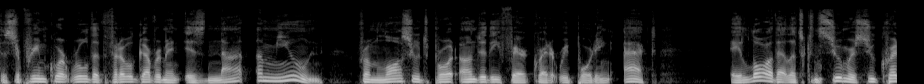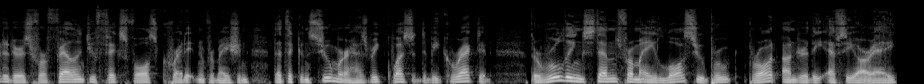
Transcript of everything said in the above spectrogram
the Supreme Court ruled that the federal government is not immune from lawsuits brought under the Fair Credit Reporting Act a law that lets consumers sue creditors for failing to fix false credit information that the consumer has requested to be corrected. The ruling stems from a lawsuit brought under the FCRA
